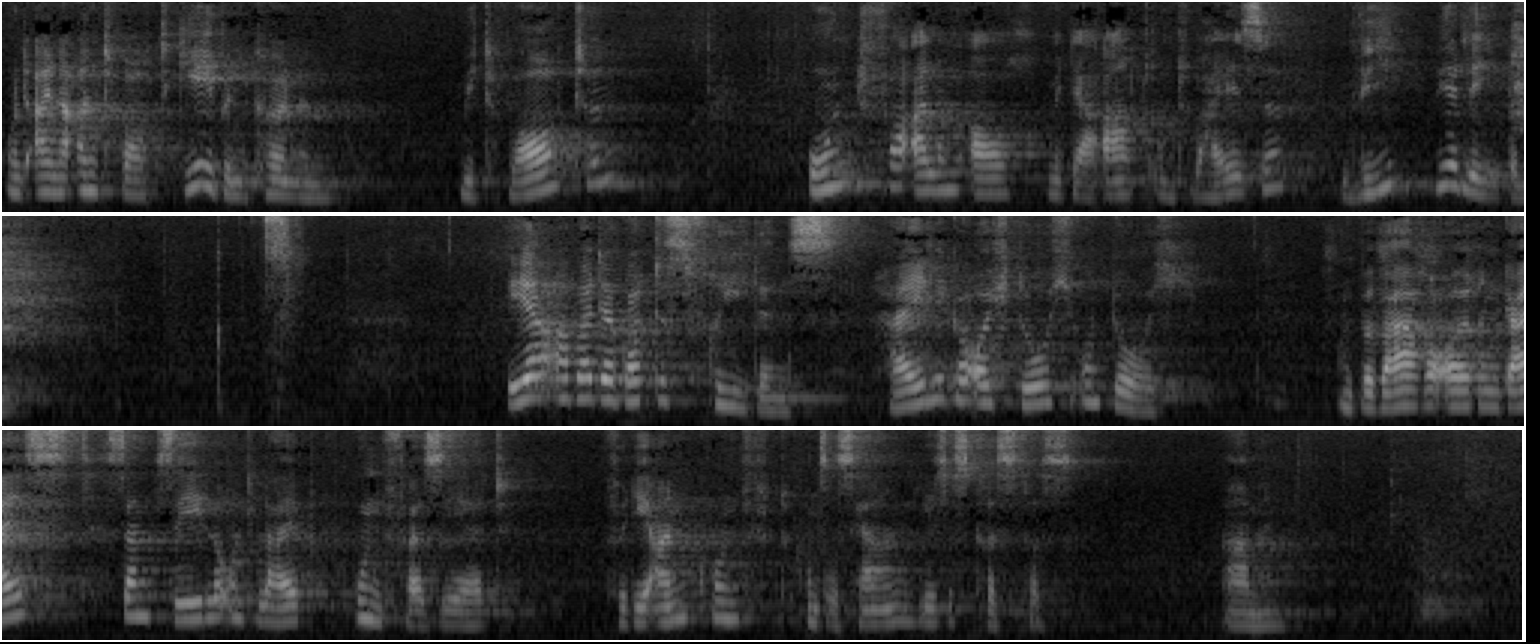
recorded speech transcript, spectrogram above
und eine Antwort geben können mit Worten und vor allem auch mit der Art und Weise, wie wir leben. Er aber, der Gott des Friedens, heilige euch durch und durch und bewahre euren Geist samt Seele und Leib unversehrt für die Ankunft unseres Herrn Jesus Christus. Amen.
